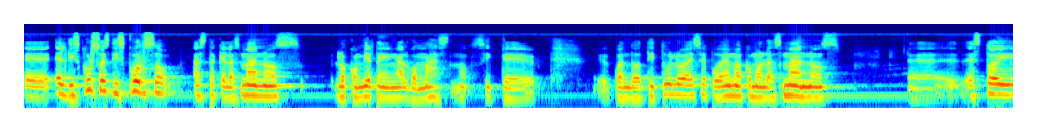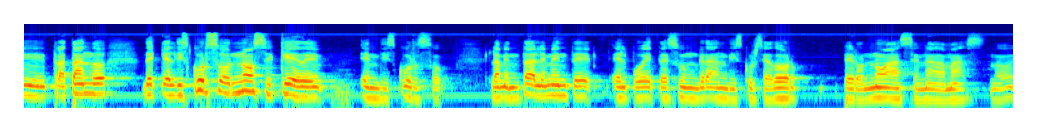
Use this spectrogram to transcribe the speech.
eh, el discurso es discurso hasta que las manos lo convierten en algo más. ¿no? Así que eh, cuando titulo ese poema como Las manos, eh, estoy tratando de que el discurso no se quede en discurso. Lamentablemente, el poeta es un gran discurseador, pero no hace nada más. ¿no?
